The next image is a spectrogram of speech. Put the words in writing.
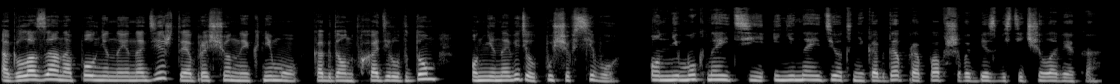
А глаза, наполненные надеждой, обращенные к нему, когда он входил в дом, он ненавидел пуще всего. Он не мог найти и не найдет никогда пропавшего без вести человека.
